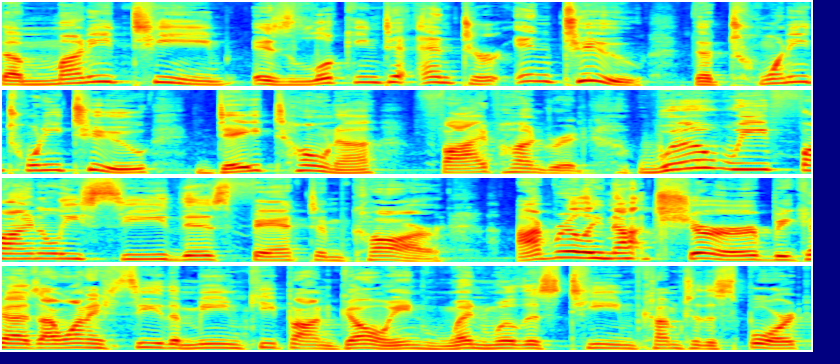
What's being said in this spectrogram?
the money team is looking to enter into the 2022 Daytona 500. Will we finally see this Phantom car? I'm really not sure because I want to see the meme keep on going. When will this team come to the sport?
